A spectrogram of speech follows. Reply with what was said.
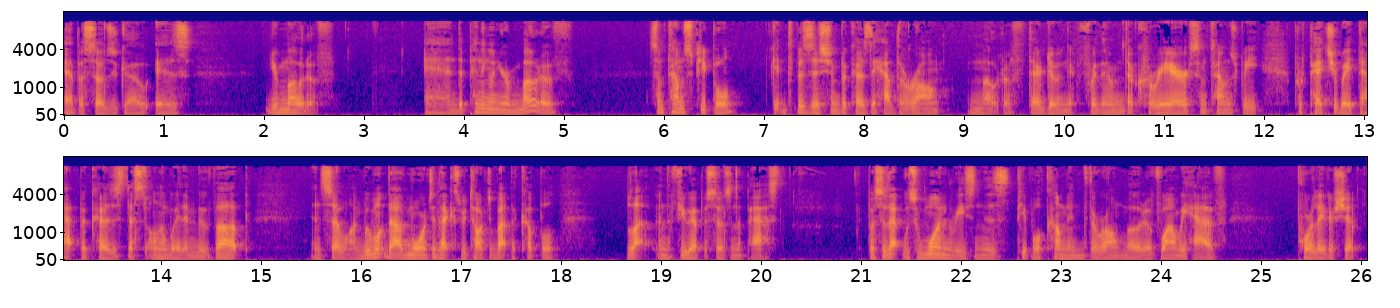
episodes ago is your motive. And depending on your motive, sometimes people get into position because they have the wrong motive. They're doing it for them, their career. Sometimes we perpetuate that because that's the only way to move up, and so on. We won't dive more into that because we talked about the couple in a few episodes in the past. But so that was one reason is people come in with the wrong motive why we have poor leadership.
